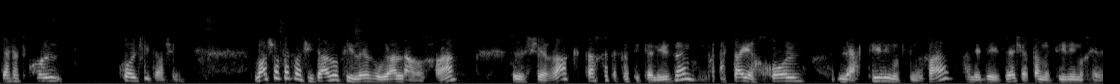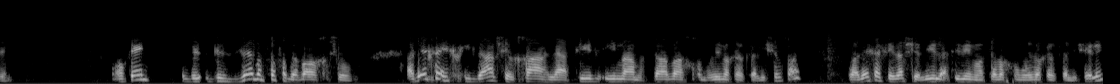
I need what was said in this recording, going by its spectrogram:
תחת כל, כל שיטה שלי. מה שהופך לשיטה הזאת לראויה להערכה, זה שרק תחת הקפיטליזם אתה יכול להטיל עם עצמך על ידי זה שאתה מטיל עם אחרים. אוקיי? וזה בסוף הדבר החשוב. הדרך היחידה שלך להטיב עם המצב החומרי והכלכלי שלך, והדרך היחידה שלי להטיב עם המצב החומרי והכלכלי שלי,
